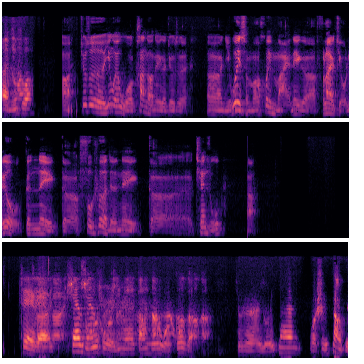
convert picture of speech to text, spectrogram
哎，您说。啊，就是因为我看到那个，就是呃，你为什么会买那个 Fly 九六跟那个复刻的那个天竺啊？这个天竺是因为当时我哥哥，就是有一天我是上学，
